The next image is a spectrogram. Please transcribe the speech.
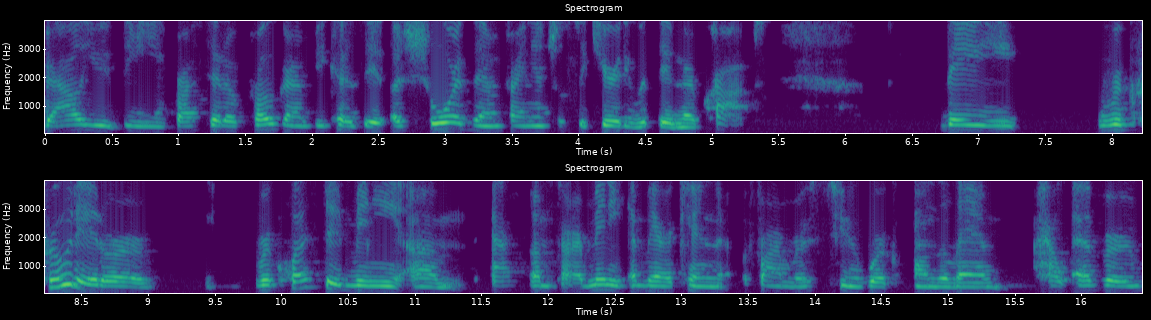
valued the Bracero program because it assured them financial security within their crops. They recruited or requested many, um, I'm sorry, many American farmers to work on the land. However,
